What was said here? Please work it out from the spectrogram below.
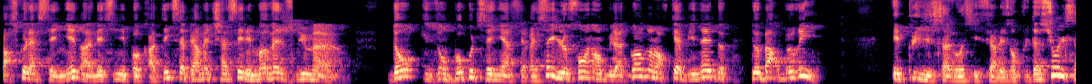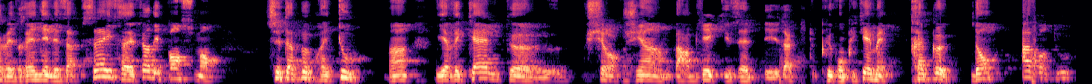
Parce que la saignée, dans la médecine hippocratique, ça permet de chasser les mauvaises humeurs. Donc, ils ont beaucoup de saignées à faire. Et ça, ils le font en ambulatoire dans leur cabinet de, barberie. Et puis, ils savaient aussi faire les amputations, ils savaient drainer les abcès, ils savaient faire des pansements. C'est à peu près tout. Hein. Il y avait quelques chirurgiens barbiers qui faisaient des actes plus compliqués, mais très peu. Donc, avant tout,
